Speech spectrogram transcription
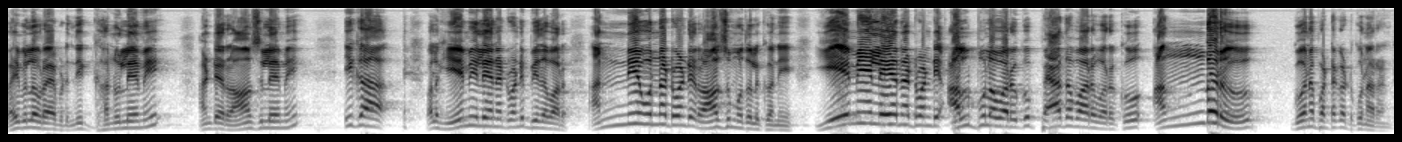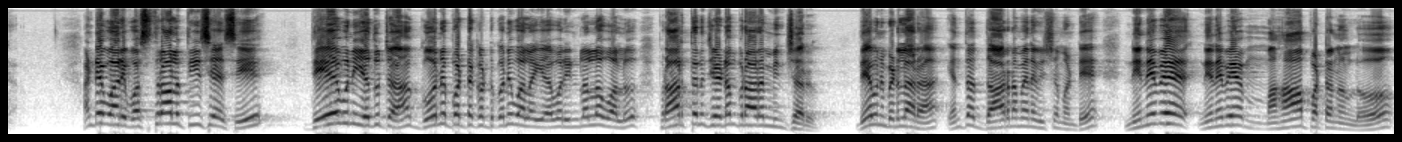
బైబిల్లో రాయబడింది ఘనులేమి అంటే రాజులేమి ఇక వాళ్ళకి ఏమీ లేనటువంటి బీదవారు. అన్నీ ఉన్నటువంటి రాజు మొదలుకొని ఏమీ లేనటువంటి అల్పుల వరకు పేదవారి వరకు అందరూ గోనె పట్ట కట్టుకున్నారంట. అంటే వారి వస్త్రాలు తీసేసి దేవుని ఎదుట గోనె పట్ట కట్టుకొని వాళ్ళ ఎవరి ఇండ్లలో వాళ్ళు ప్రార్థన చేయడం ప్రారంభించారు. దేవుని బిడలారా ఎంత దారుణమైన విషయం అంటే నినవే నినవే మహాపట్టణంలో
